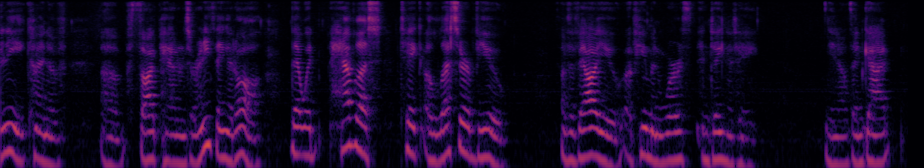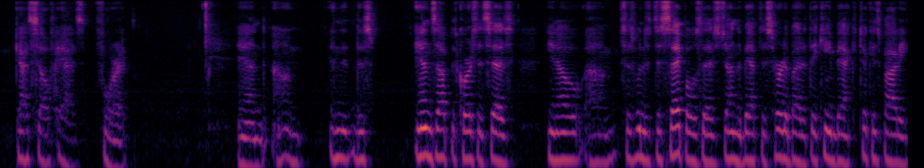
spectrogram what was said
any kind of uh, thought patterns, or anything at all that would have us take a lesser view of the value of human worth and dignity, you know, than God, God's self has for it. And um, and this ends up, of course, it says, you know, um, says when his disciples, as John the Baptist, heard about it, they came back, took his body,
